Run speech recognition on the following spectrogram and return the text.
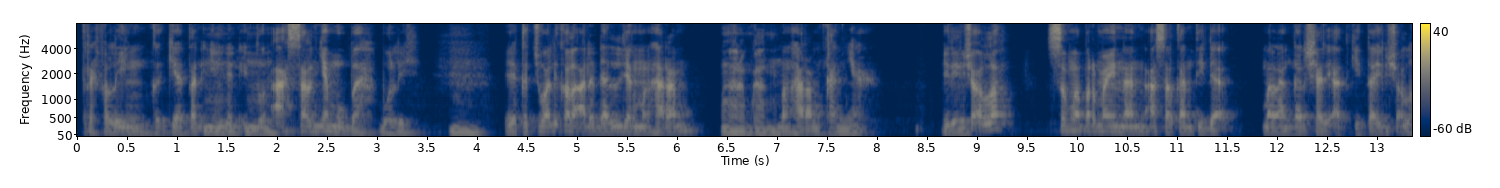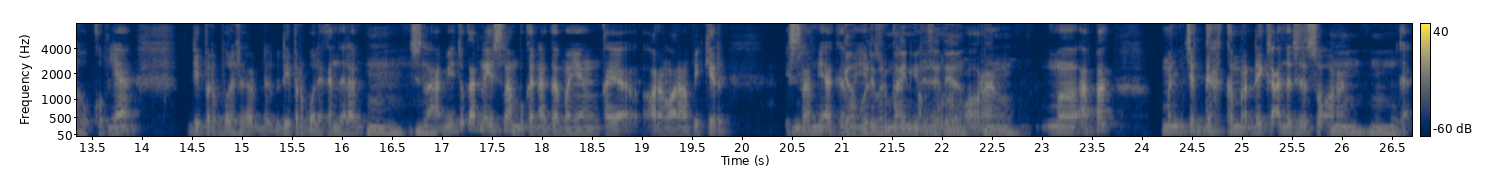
traveling, kegiatan ini Hmm, dan itu hmm. asalnya mubah, boleh. Hmm. Ya kecuali kalau ada dalil yang mengharam Mengharamkan. mengharamkannya. Jadi Hmm. insya Allah semua permainan asalkan tidak melanggar syariat kita, insya Allah hukumnya diperbolehkan diperbolehkan dalam Hmm. Islam. Itu karena Islam bukan agama yang kayak orang-orang pikir Islam ini agama Gak yang boleh bermain gitu, Ustaz, ya. orang, Hmm. me- apa mencegah kemerdekaan dari seseorang. Hmm. Hmm. Enggak,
